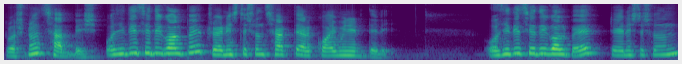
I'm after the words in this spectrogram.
প্রশ্ন ছাব্বিশ, অতিথি স্মৃতি গল্পে ট্রেন স্টেশন ছাড়তে আর কয় মিনিট দেরি? অতিথি স্মৃতি গল্পে ট্রেন স্টেশন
